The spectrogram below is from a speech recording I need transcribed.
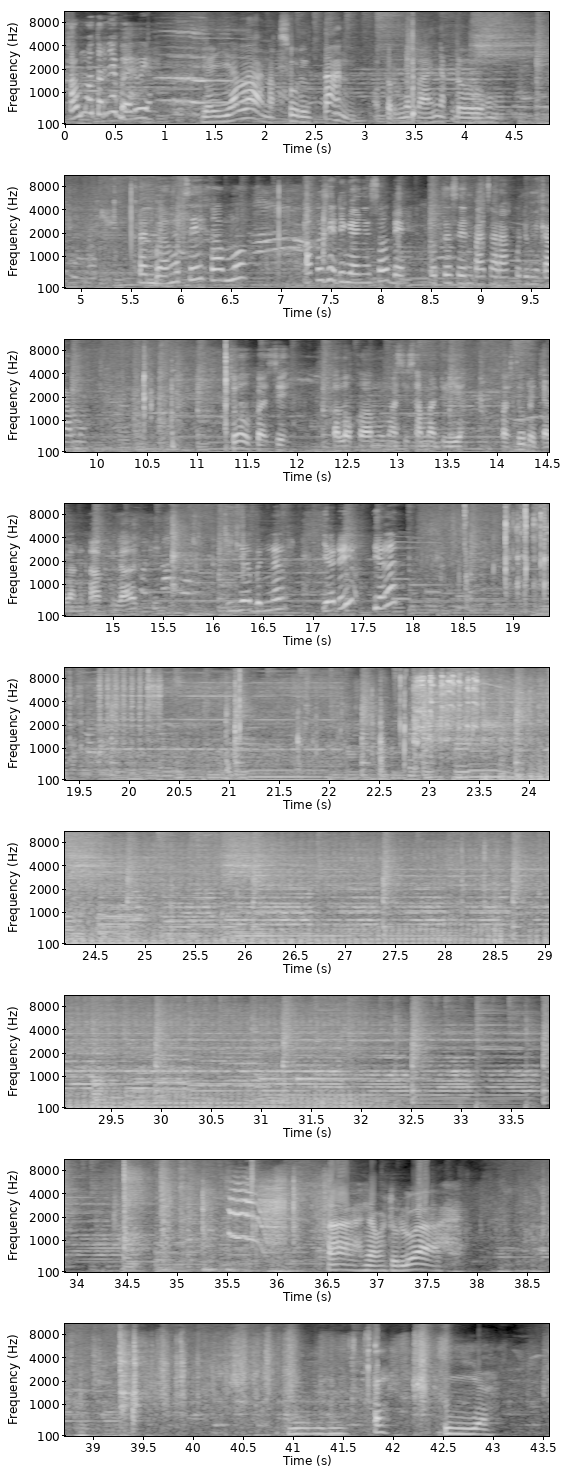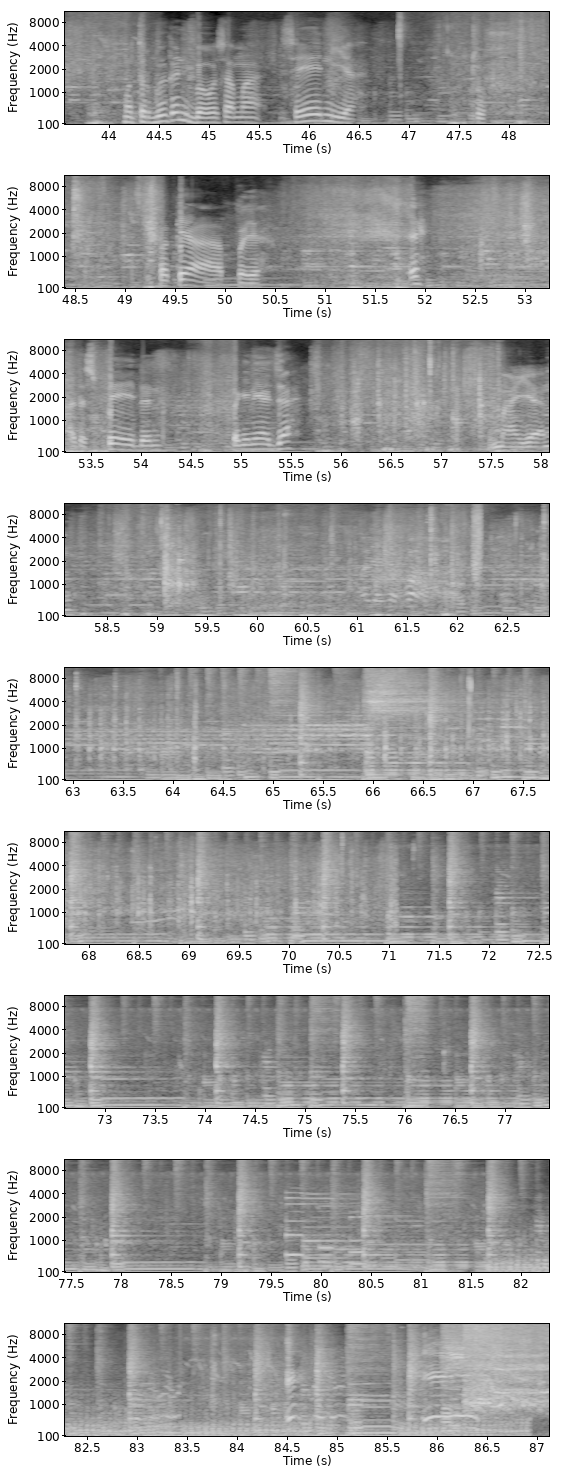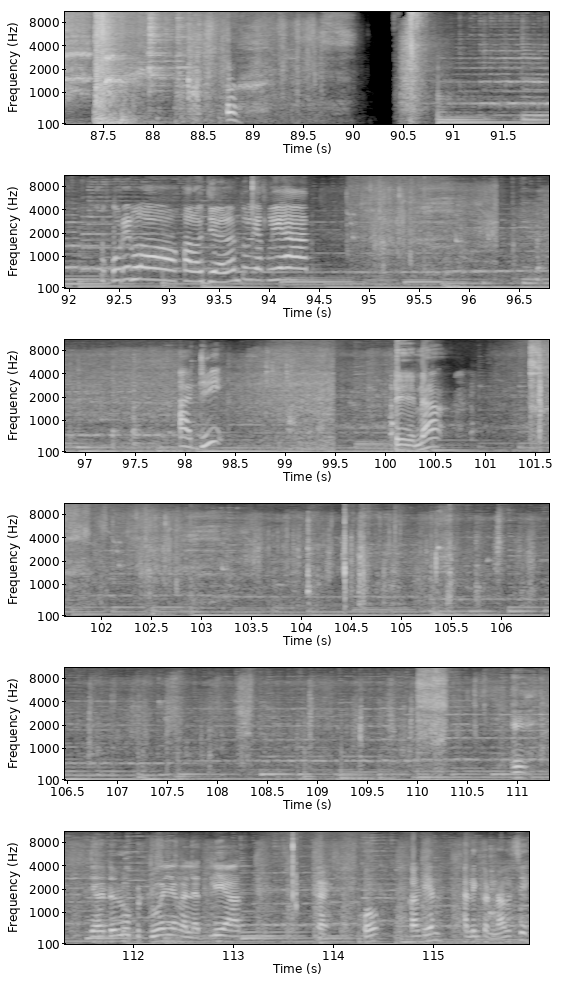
Kamu motornya baru ya? ya iyalah anak sultan motornya banyak dong Keren banget sih kamu. Aku jadi nggak nyesel deh putusin pacar aku demi kamu. coba sih kalau kamu masih sama dia pasti udah jalan kaki lagi Iya bener. Ya udah yuk jalan. Ah, nyawa dulu ah. Hmm, eh, iya. Motor gue kan dibawa sama Zeni ya. Duh. Pakai apa ya? Eh, ada sepeda nih. Pakai ini aja. Lumayan. Jalan tuh lihat-lihat. Adi, Dena. Eh, ya ada lo berdua yang nggak lihat-lihat. eh kok kalian saling kenal sih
